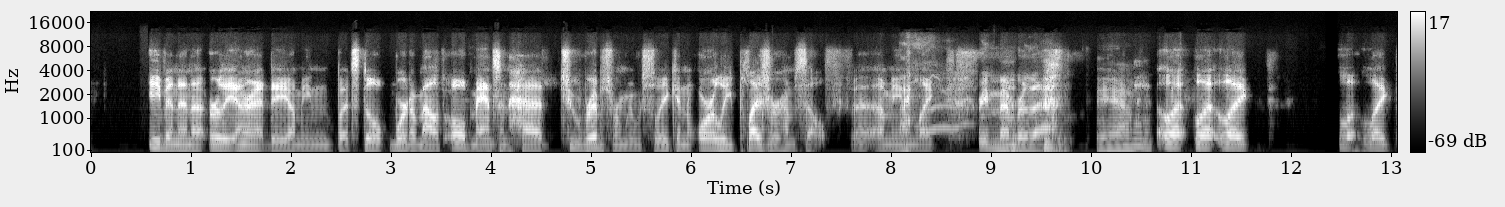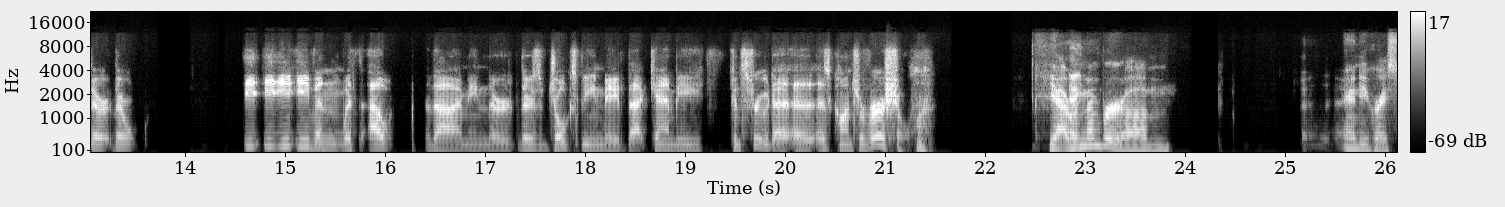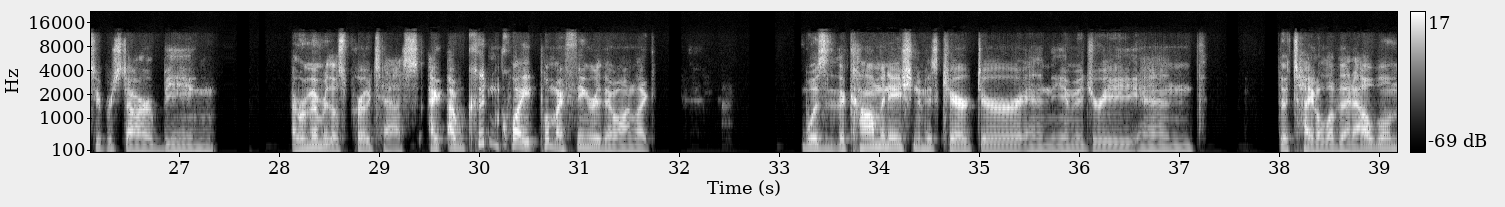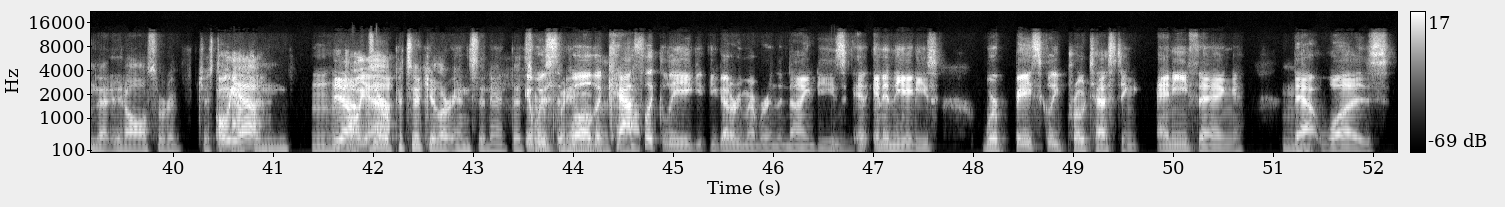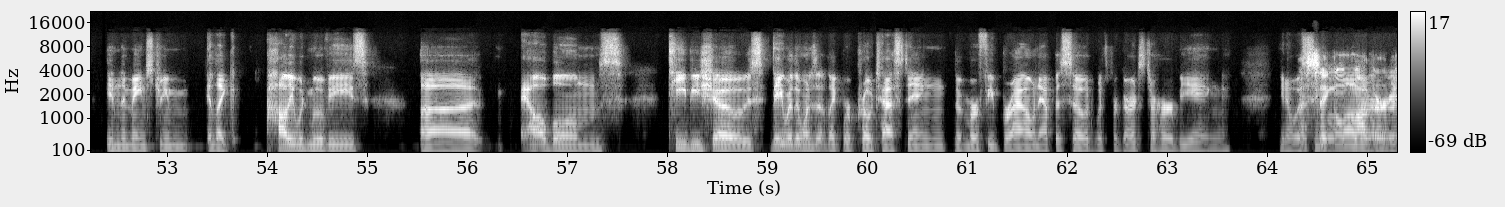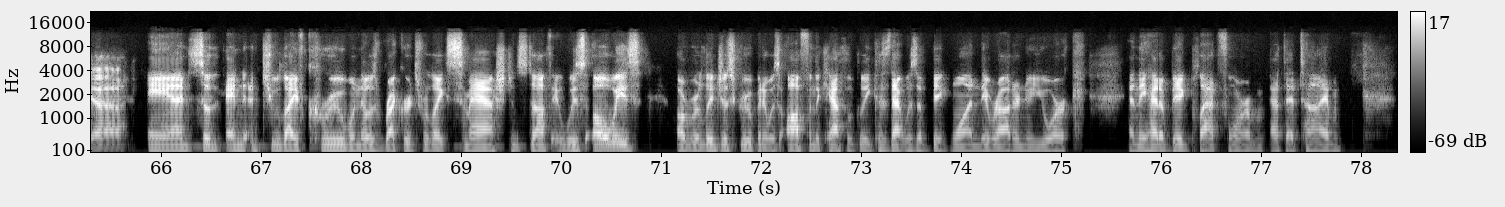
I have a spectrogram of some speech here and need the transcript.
even in an early internet day, I mean, but still word of mouth. Oh, Manson had two ribs removed so he can orally pleasure himself. Uh, I mean, like, remember that? yeah. Like, like, like there, there, even without that, I mean, there, there's jokes being made that can be construed as, as controversial. Yeah, I remember um, Antichrist Superstar being I remember those protests. I, I couldn't quite put my finger though on like was the combination of his character and the imagery and the title of that album that it all sort of just oh happened? yeah mm-hmm. yeah oh, yeah. Is there a particular incident that it was well the, the Catholic League you got to remember in the 90s mm. and in the 80s were basically protesting anything mm. that was in the mainstream like Hollywood movies uh albums TV shows, they were the ones that like were protesting the Murphy Brown episode with regards to her being, you know, a, a single, single mother. mother. Yeah. And so, and, and Two Live Crew, when those records were like smashed and stuff, it was always a religious group and it was often the Catholic League because that was a big one. They were out of New York and they had a big platform at that time.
